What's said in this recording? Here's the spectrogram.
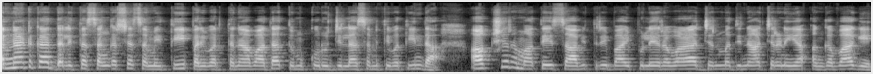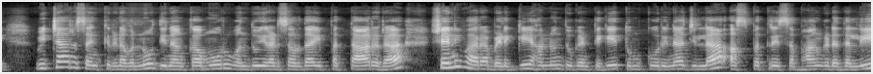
ಕರ್ನಾಟಕ ದಲಿತ ಸಂಘರ್ಷ ಸಮಿತಿ ಪರಿವರ್ತನಾವಾದ ತುಮಕೂರು ಜಿಲ್ಲಾ ಸಮಿತಿ ವತಿಯಿಂದ ಅಕ್ಷರ ಮಾತೆ ಸಾವಿತ್ರಿಬಾಯಿ ಪುಲೆರವರ ಜನ್ಮ ದಿನಾಚರಣೆಯ ಅಂಗವಾಗಿ ವಿಚಾರ ಸಂಕಿರಣವನ್ನು ದಿನಾಂಕ ಮೂರು ಒಂದು ಎರಡು ಸಾವಿರದ ಇಪ್ಪತ್ತಾರರ ಶನಿವಾರ ಬೆಳಗ್ಗೆ ಹನ್ನೊಂದು ಗಂಟೆಗೆ ತುಮಕೂರಿನ ಜಿಲ್ಲಾ ಆಸ್ಪತ್ರೆ ಸಭಾಂಗಣದಲ್ಲಿ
